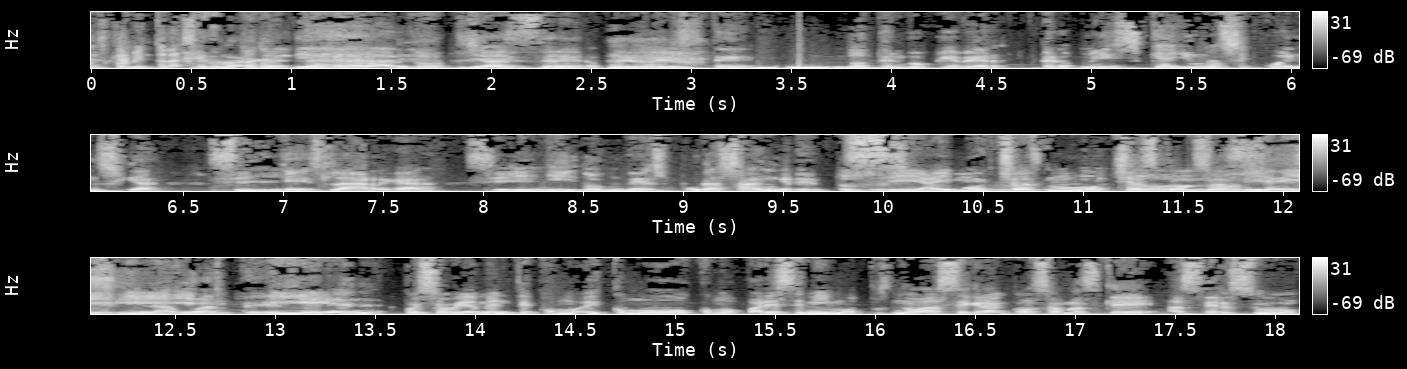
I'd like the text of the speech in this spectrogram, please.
es que me trajeron todo el día grabando. ya sé. Pero, pero este, lo tengo que ver, pero me que hay una secuencia sí. que es larga sí. y, donde es pura sangre. Entonces, sí, hay muchas, muchas cosas. y, y, él, pues obviamente, como, como, como parece mimo, pues no hace gran cosa más que hacer su,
